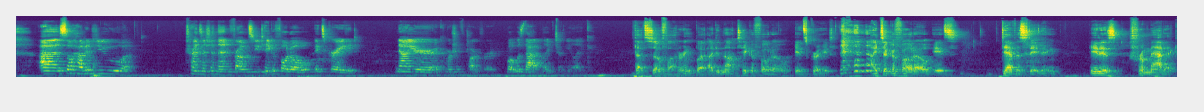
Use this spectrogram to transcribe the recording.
uh, so how did you transition then from so you take a photo, it's great. Now you're a commercial photographer. What was that like journey like? That's so flattering, but I did not take a photo. It's great. I took a photo. It's devastating. It is traumatic.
